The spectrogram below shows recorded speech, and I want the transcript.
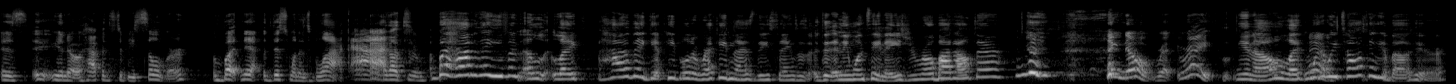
is you know happens to be silver, but yeah, this one is black? Ah, that's But how do they even like? How do they get people to recognize these things? Did anyone see an Asian robot out there? I know, right? Right. You know, like what Yeah. are we talking about here?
